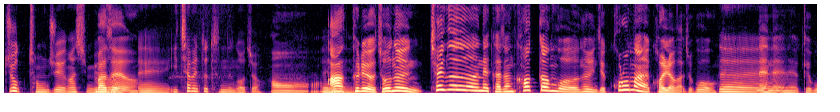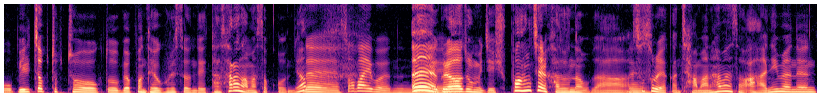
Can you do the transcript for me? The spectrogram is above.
쭉 정주행하시면 맞아요. 네, 이참에 또 듣는 거죠. 어. 네. 아 그래요. 저는 최근에 가장 컸던 거는 이제 코로나에 걸려가지고 네, 네네네 이렇게 뭐 밀접 접촉도 몇 번 되고 그랬었는데 다 살아남았었거든요. 네, 서바이버였는데. 네, 그래가지고 이제 슈퍼 항체를 가졌나 보다 네. 스스로 약간 자만하면서 아 아니면은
